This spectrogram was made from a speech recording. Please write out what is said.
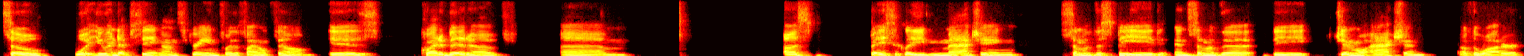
So what you end up seeing on screen for the final film is quite a bit of um, us basically matching some of the speed and some of the the general action of the water,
